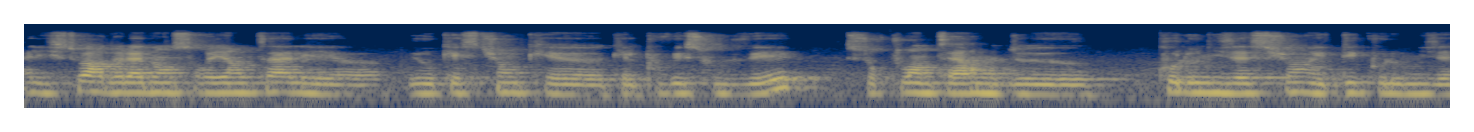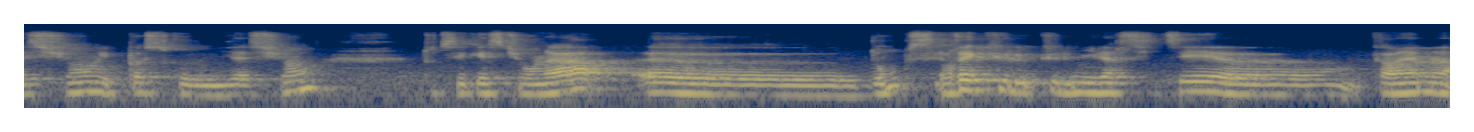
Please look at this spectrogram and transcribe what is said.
à l'histoire de la danse orientale et, euh, aux questions qu'elle pouvait soulever, surtout en termes de colonisation et décolonisation et post-colonisation, toutes ces questions-là. Euh, donc c'est vrai que, l'université, euh, quand même,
